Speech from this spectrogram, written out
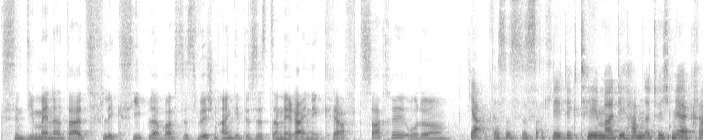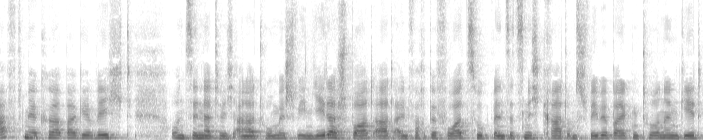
sind die Männer da jetzt flexibler, was das Wischen angeht? Ist es dann eine reine Kraftsache oder? Ja, das ist das Athletikthema. Die haben natürlich mehr Kraft, mehr Körpergewicht und sind natürlich anatomisch wie in jeder Sportart einfach bevorzugt. Wenn es jetzt nicht gerade ums Schwebebalkenturnen geht,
